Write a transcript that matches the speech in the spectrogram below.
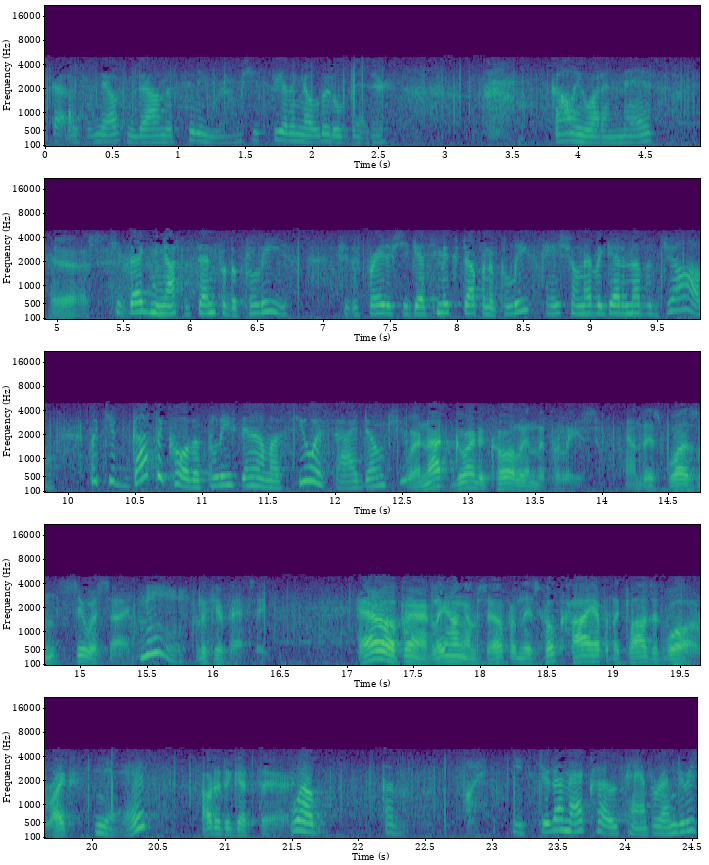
I've got Mrs. Nelson down in the sitting room. She's feeling a little better. Golly, what a mess. Yes. She begged me not to send for the police. She's afraid if she gets mixed up in a police case, she'll never get another job. But you've got to call the police in on a suicide, don't you? We're not going to call in the police. And this wasn't suicide. Nick. Look here, Patsy. Harrow apparently hung himself from this hook high up in the closet wall, right? Yes. How did he get there? Well, uh, he stood on that clothes hamper under his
